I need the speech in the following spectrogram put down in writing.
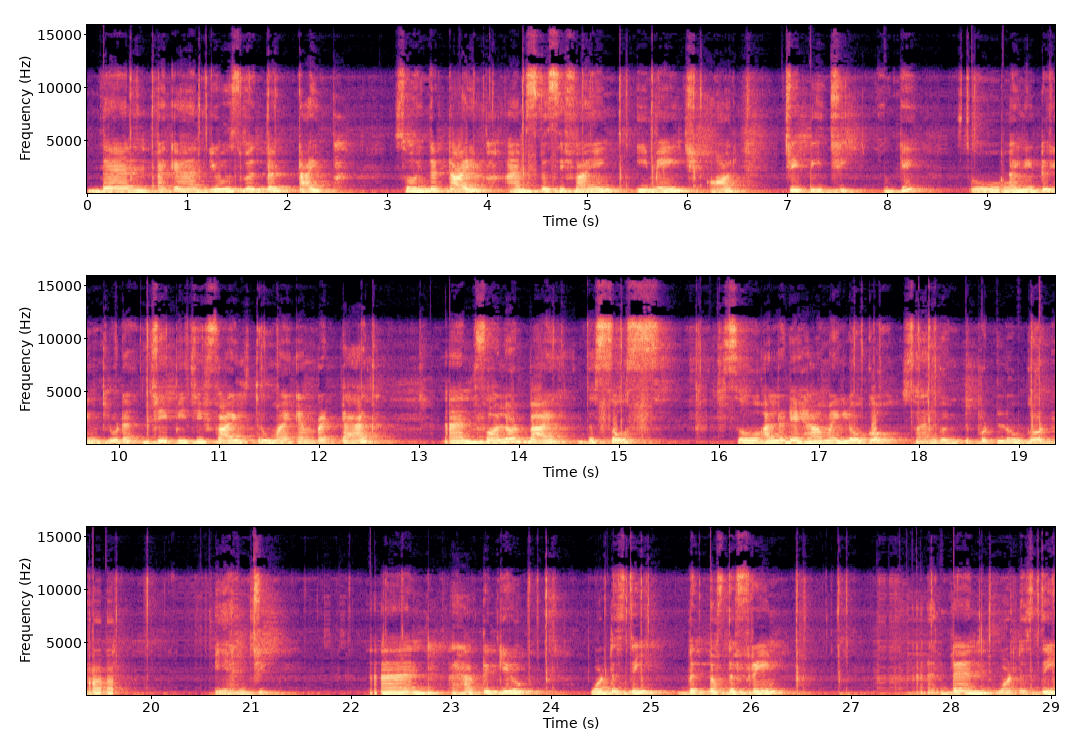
then I can use with the type. So in the type, I am specifying image or JPG. Okay. So I need to include a JPG file through my embed tag and followed by the source. So already I have my logo. So I'm going to put logo.png and I have to give what is the width of the frame then what is the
